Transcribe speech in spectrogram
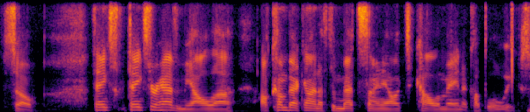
So thanks thanks for having me. I'll uh, I'll come back on if the Mets sign Alex Colomé in a couple of weeks.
